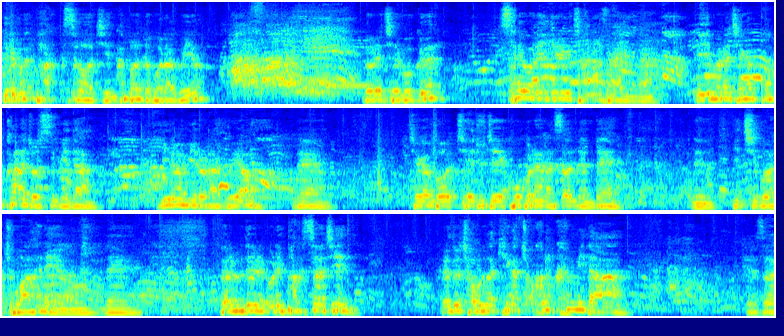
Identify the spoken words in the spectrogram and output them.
이름은 박서진. 한 번 더 뭐라고요? 노래 제목은 세월의 길 장사했나. 이번에 제가 곡 하나 줬습니다. 미러미러라고요. 네. 제가 뭐 제 주제 곡을 하나 썼는데 네, 이 친구가 좋아하네요. 네. 여러분들 우리 박서진 그래도 저보다 키가 조금 큽니다. 그래서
